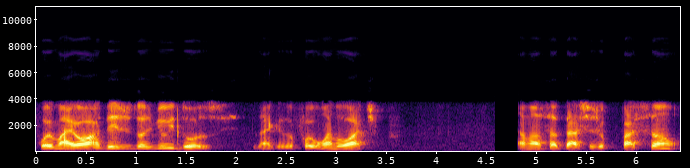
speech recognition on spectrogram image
foi maior desde 2012, né, foi um ano ótimo. A nossa taxa de ocupação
